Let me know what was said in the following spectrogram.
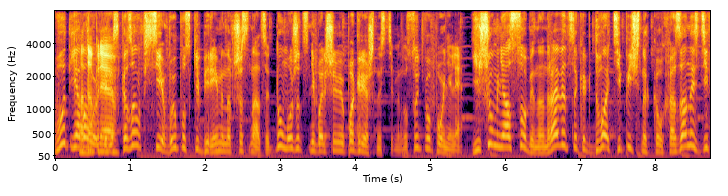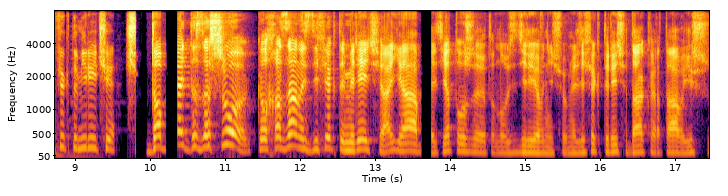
Вот я вам Одобряю. пересказал все выпуски «Беременна в 16», ну, может, с небольшими погрешностями, но суть вы поняли. Еще мне особенно нравится, как два типичных колхозана с дефектами речи Да, блядь, да за что? Колхозаны с дефектами речи, а я, я тоже это, ну, с деревни, что, у меня дефекты речи, да, квартавы, ишь.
